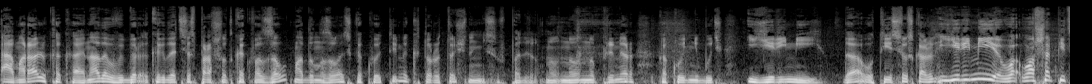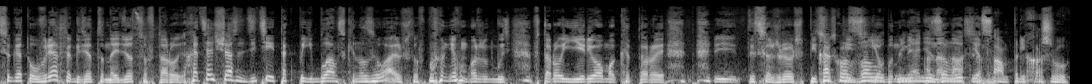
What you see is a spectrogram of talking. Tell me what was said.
А мораль какая? Надо выбирать, когда тебя спрашивают, как вас зовут, надо называть какое-то имя, которое точно не совпадет. Ну, ну, например, какой-нибудь Иеремий. Да, вот если вы скажете, Еремия, ва- ваша пицца готова, вряд ли где-то найдется второй. Хотя сейчас детей так по-еблански называют, что вполне может быть второй Ерема, который ты сожрешь пиццу Как с вас зовут? Меня не зовут, я сам прихожу.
